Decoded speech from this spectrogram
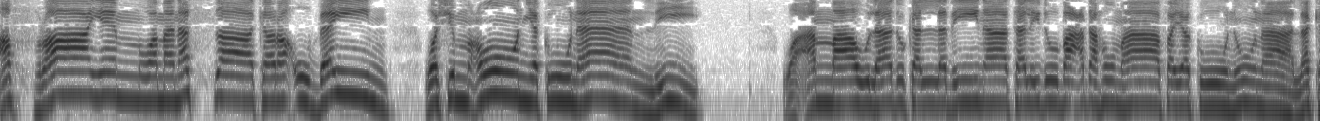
أفرايم ومنسى كرأوبين وشمعون يكونان لي. وأما أولادك الذين تلد بعدهما فيكونون لك.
